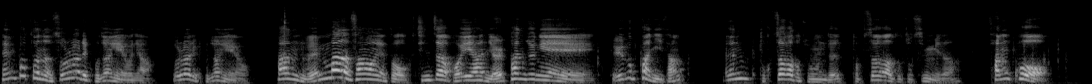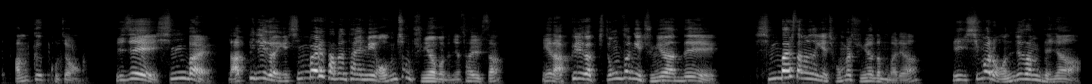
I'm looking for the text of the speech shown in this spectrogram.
탱버터는 솔라리 고정이에요 그냥 솔라리 고정이에요. 한 웬만한 상황에서 진짜 거의 한 10판 중에 7판 이상은 독사가 더 좋은 듯 독사가 더 좋습니다. 3코어 밤끝 고정. 이제 신발. 나피리가 이게 신발 사는 타이밍이 엄청 중요하거든요, 사실상. 이게 나피리가 기동성이 중요한데, 신발 사는 게 정말 중요하단 말이야. 이 신발을 언제 사면 되냐?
